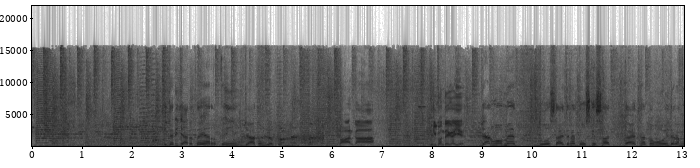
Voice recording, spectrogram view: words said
किधर इधर ही जा रहा था यार कहीं जा तो नहीं रहता मैं। बाहर कहाँ? बिल कौन देगा ये? यार वो मैं दोस्त आए थे ना दोस्त के साथ आया था तो वो इधर हम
